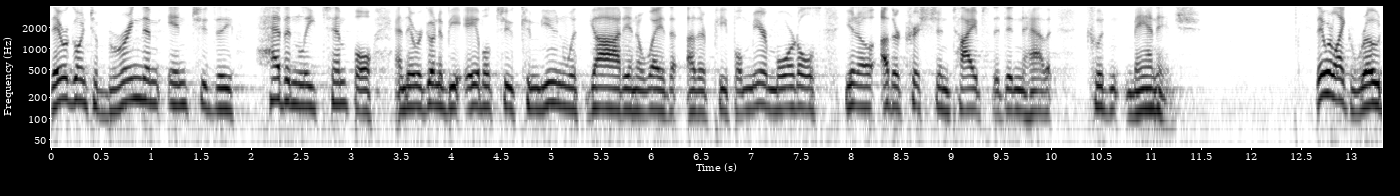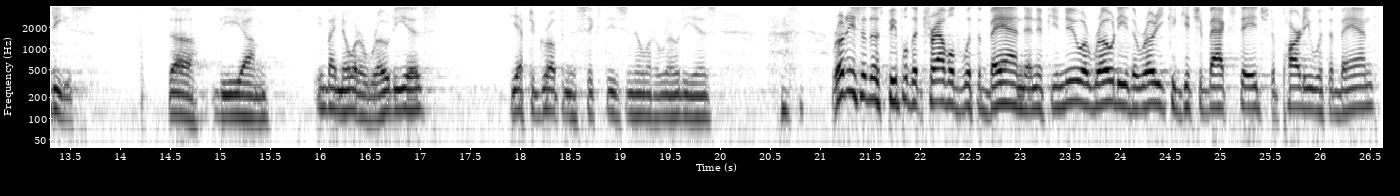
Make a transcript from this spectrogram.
they were going to bring them into the heavenly temple and they were going to be able to commune with God in a way that other people, mere mortals, you know, other Christian types that didn't have it, couldn't manage. They were like roadies. The, the, um, anybody know what a roadie is? Do you have to grow up in the 60s to know what a roadie is? Roadies are those people that traveled with the band, and if you knew a roadie, the roadie could get you backstage to party with the band.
